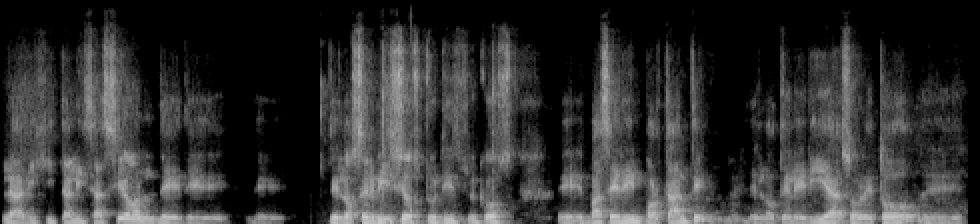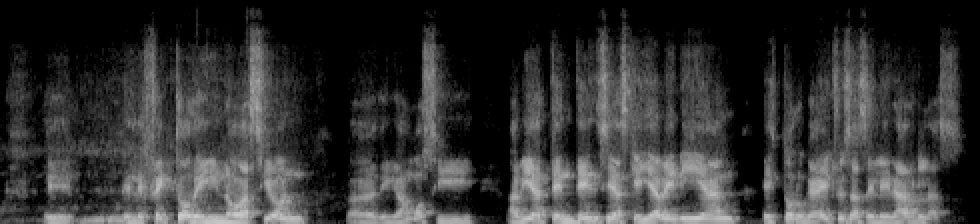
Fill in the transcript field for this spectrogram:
la digitalización de, los servicios turísticos eh, va a ser importante, en la hotelería sobre todo. Eh, eh, el efecto de innovación, ah, digamos, si había tendencias que ya venían, esto lo que ha hecho es acelerarlas,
